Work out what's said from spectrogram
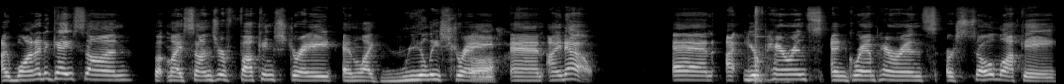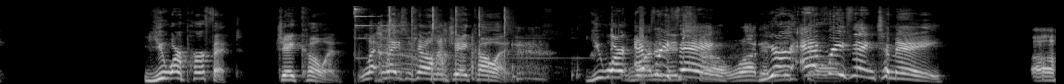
I wanted a gay son, but my sons are fucking straight and like really straight. Ugh. And I know. And I, your parents and grandparents are so lucky. You are perfect, Jake Cohen. La- ladies and gentlemen, Jake Cohen. You are What everything. You're everything to me. Oh,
